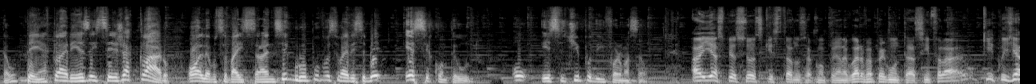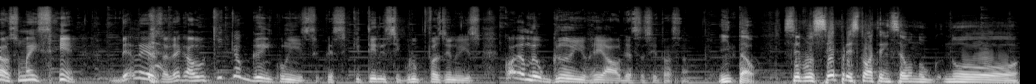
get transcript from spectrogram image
Então tenha clareza e seja claro. Olha, você vai entrar nesse grupo, você vai receber esse conteúdo ou esse tipo de informação. Aí as pessoas que estão nos acompanhando agora vão perguntar assim, falar, o Kiko Gelson, mas beleza, legal, o que, que eu ganho com isso, com esse, que tem nesse grupo fazendo isso? Qual é o meu ganho real dessa situação? Então, se você prestou atenção no... no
